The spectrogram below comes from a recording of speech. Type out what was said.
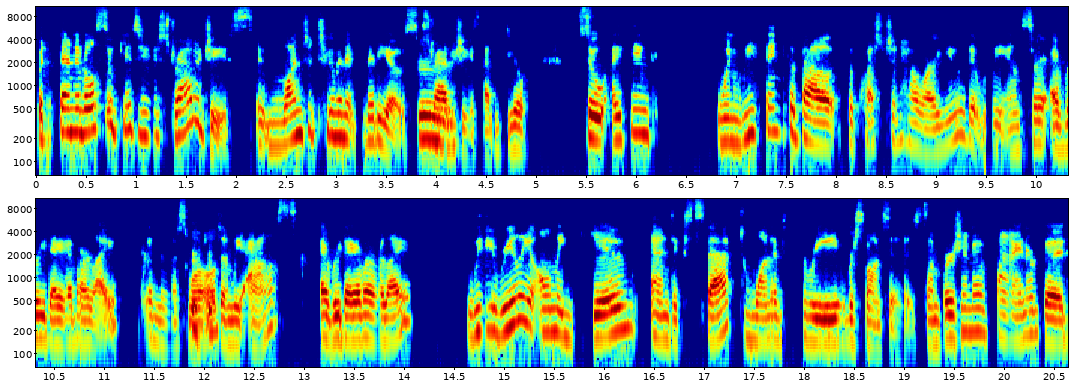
but then it also gives you strategies in one to two minute videos mm. strategies how to deal so i think when we think about the question how are you that we answer every day of our life in this world and we ask every day of our life, we really only give and expect one of three responses some version of fine or good,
